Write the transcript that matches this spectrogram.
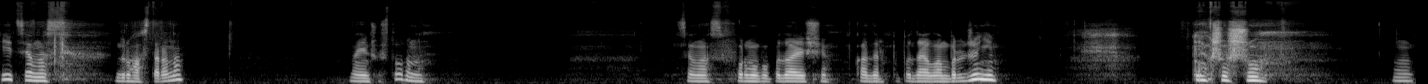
І це в нас друга сторона. На іншу сторону. Це у нас форма попадає ще в кадр попадає Lamborghini. Якщо що. От.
